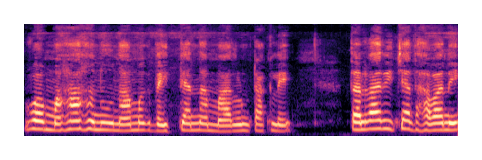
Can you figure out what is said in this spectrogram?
व महाहनू नामक दैत्यांना मारून टाकले. तलवारीच्या धावाने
